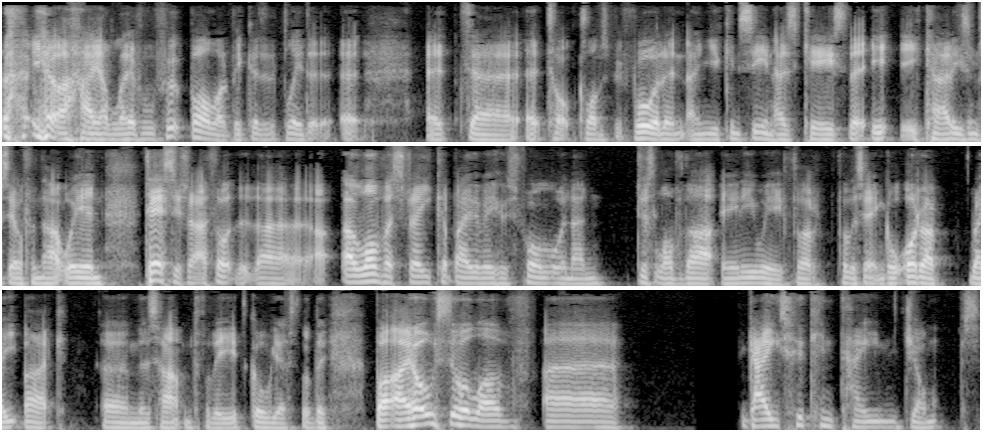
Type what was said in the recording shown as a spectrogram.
you know, a higher level footballer because they played at, at at uh, at top clubs before, and, and you can see in his case that he, he carries himself in that way. And Tessius, I thought that uh, I love a striker by the way who's following in. Just love that anyway for, for the second goal or a right back um, as happened for the eighth goal yesterday. But I also love uh, guys who can time jumps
